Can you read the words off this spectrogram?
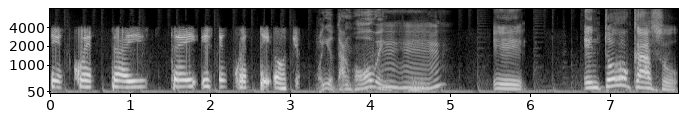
56 y 58. Oye, tan joven. Eh, en todo caso,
